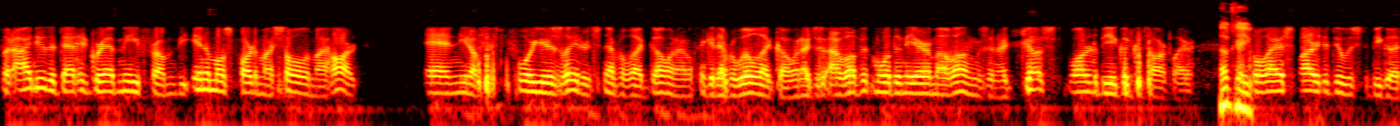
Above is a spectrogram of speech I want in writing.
but I knew that that had grabbed me from the innermost part of my soul and my heart. And you know, 54 years later, it's never let go, and I don't think it ever will let go. And I just I love it more than the air in my lungs, and I just wanted to be a good guitar player. Okay. That's all I aspired to do was to be good.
